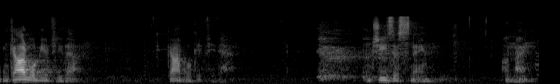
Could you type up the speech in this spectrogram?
And God will give you that. God will give you that. In Jesus' name, amen.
